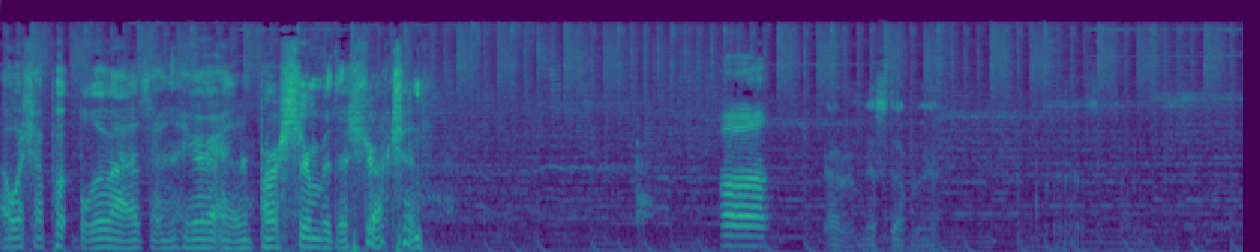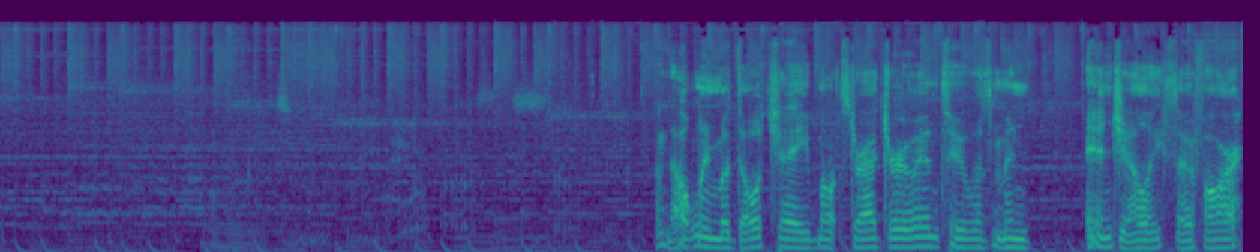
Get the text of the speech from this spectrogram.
I wish I put blue eyes in here and burst him with destruction. Uh, I messed up, man. So- One, two, three, four, five, six, seven. And the only Madolche monster I drew into was Min- and Jelly so far.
